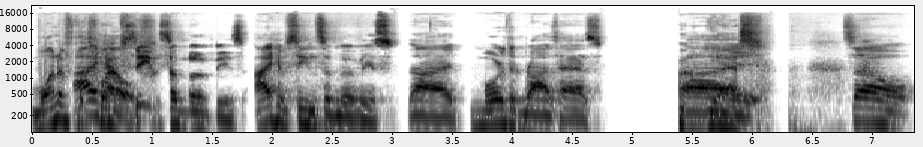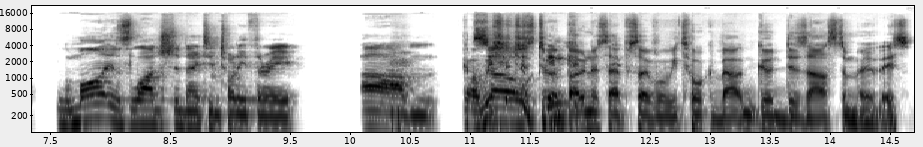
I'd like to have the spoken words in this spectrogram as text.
One of the I have seen some movies. I have seen some movies. Uh, more than Roz has. Uh, yes. So Le Mans is launched in 1923. Um, God, we should just do a bonus episode where we talk about good disaster movies.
